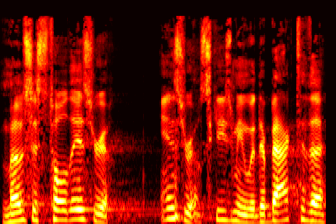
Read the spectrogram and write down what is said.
Moses told Israel, Israel, excuse me, with their back to the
